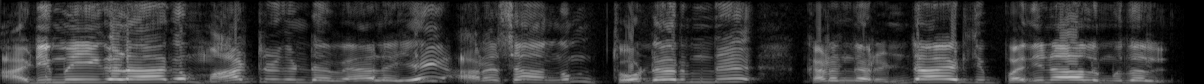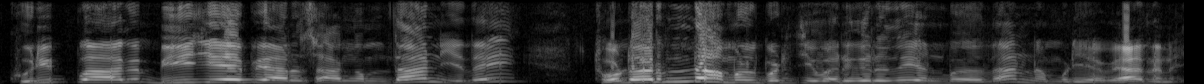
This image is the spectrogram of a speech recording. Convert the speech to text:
அடிமைகளாக மாற்றுகின்ற வேலையை அரசாங்கம் தொடர்ந்து கடந்த ரெண்டாயிரத்தி பதினாலு முதல் குறிப்பாக பிஜேபி அரசாங்கம் தான் இதை தொடர்ந்து அமல்படுத்தி வருகிறது என்பதுதான் நம்முடைய வேதனை.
